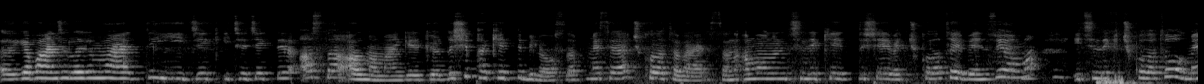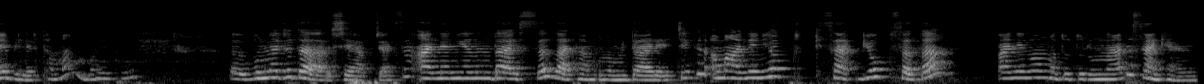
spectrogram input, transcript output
E, yabancıların verdiği yiyecek, içecekleri asla almaman gerekiyor. Dışı paketli bile olsa. Mesela çikolata verdi sana ama onun içindeki dışı evet çikolataya benziyor ama içindeki çikolata olmayabilir tamam mı? Hı hı. E, Bunları da şey yapacaksın. Annen yanındaysa zaten bunu müdahale edecektir. Ama annen yok sen yoksa da annen olmadığı durumlarda sen kendini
